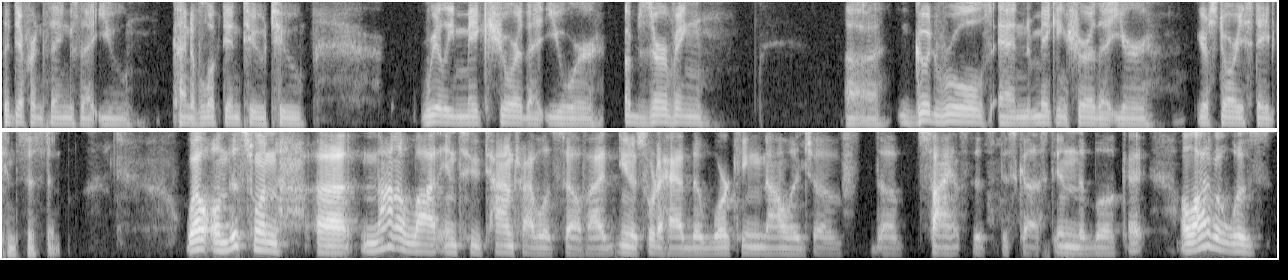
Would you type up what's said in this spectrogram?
the different things that you kind of looked into to really make sure that you were observing uh, good rules and making sure that your your story stayed consistent? Well, on this one, uh, not a lot into time travel itself. I, you know, sort of had the working knowledge of the science that's discussed in the book. I, a lot of it was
